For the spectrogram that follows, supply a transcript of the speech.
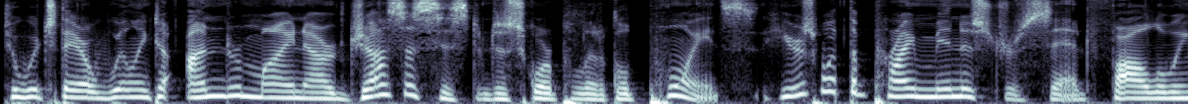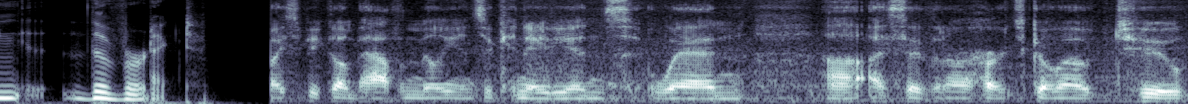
to which they are willing to undermine our justice system to score political points. Here's what the prime minister said following the verdict. I speak on behalf of millions of Canadians when uh, I say that our hearts go out to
